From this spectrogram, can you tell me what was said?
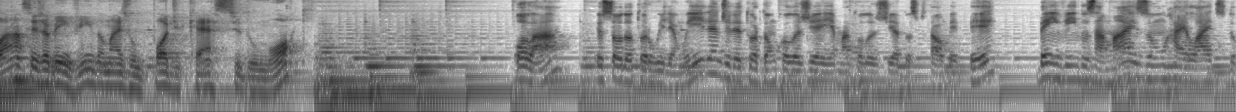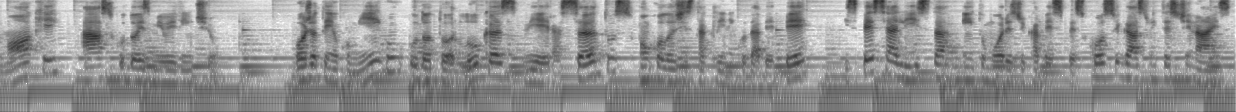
Olá, seja bem-vindo a mais um podcast do MOC. Olá, eu sou o Dr. William William, diretor da Oncologia e Hematologia do Hospital BP. Bem-vindos a mais um Highlights do MOC, ASCO 2021. Hoje eu tenho comigo o Dr. Lucas Vieira Santos, oncologista clínico da BP, especialista em tumores de cabeça, pescoço e gastrointestinais.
